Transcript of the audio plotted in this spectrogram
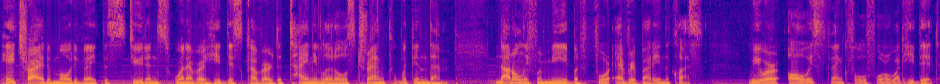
He tried to motivate the students whenever he discovered the tiny little strength within them, not only for me, but for everybody in the class. We were always thankful for what he did.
